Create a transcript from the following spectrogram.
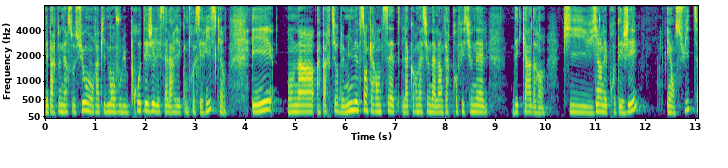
Les partenaires sociaux ont rapidement voulu protéger les salariés contre ces risques et on a, à partir de 1947, l'accord national interprofessionnel des cadres qui vient les protéger et ensuite,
